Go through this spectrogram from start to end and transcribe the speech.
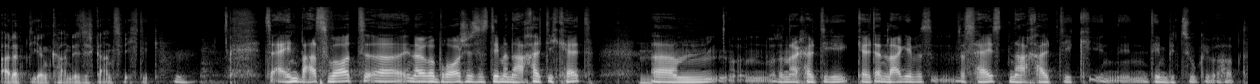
adaptieren kann. Das ist ganz wichtig. Hm. Jetzt ein Passwort äh, in eurer Branche ist das Thema Nachhaltigkeit mhm. ähm, oder nachhaltige Geldanlage. Was, was heißt nachhaltig in, in, dem Bezug überhaupt?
